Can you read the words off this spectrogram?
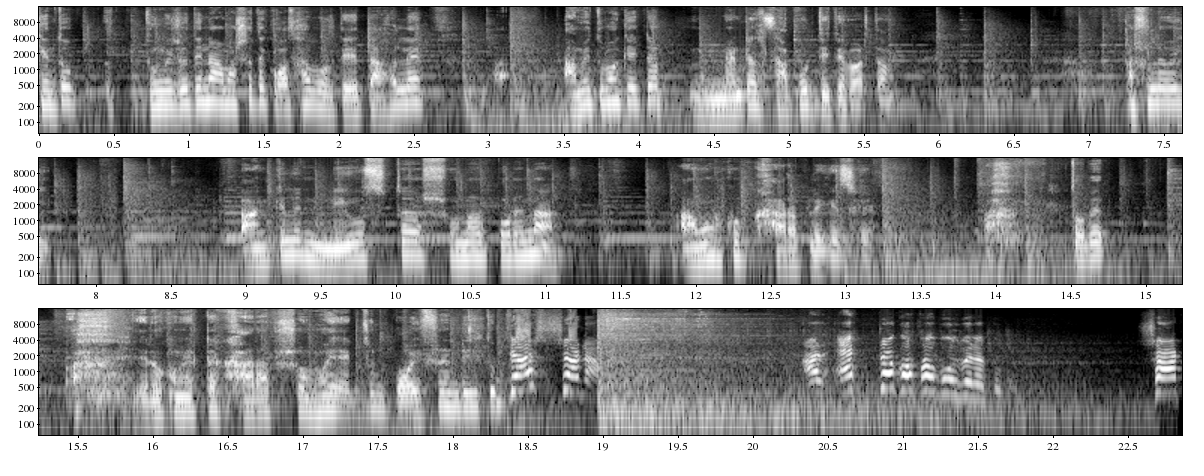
কিন্তু তুমি যদি না আমার সাথে কথা বলতে, তাহলে আমি তোমাকে একটা মেন্টাল সাপোর্ট দিতে পারতাম। আসলে ওই আঙ্কেলের নিউজটা শোনার পরে না, আমার খুব খারাপ লেগেছে। তবে এরকম একটা খারাপ সময় একজন বয়ফ্রেন্ডই তো বলবে না তুমি। শাট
